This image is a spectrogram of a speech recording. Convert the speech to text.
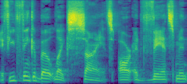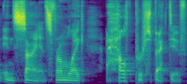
If you think about like science, our advancement in science from like a health perspective,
